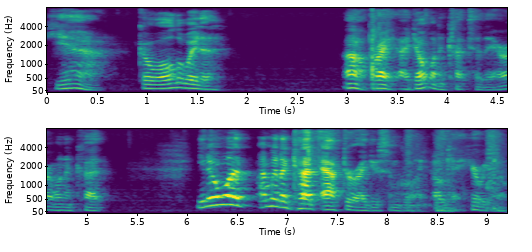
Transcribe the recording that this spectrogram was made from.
yeah, go all the way to, oh, right. I don't want to cut to there. I want to cut, you know what? I'm going to cut after I do some gluing. Okay, here we go.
